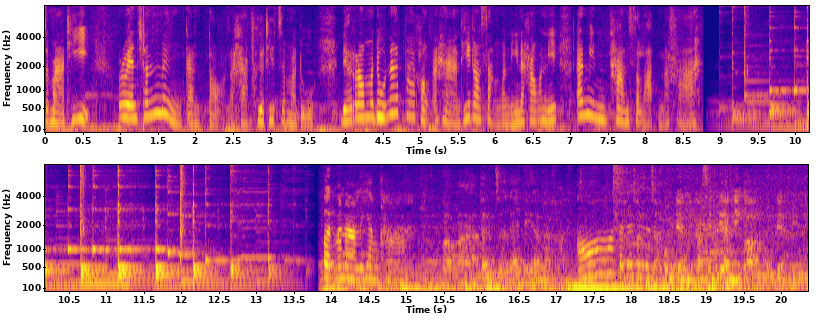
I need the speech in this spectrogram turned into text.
จะมาที่บริเวณชั้นหนึ่งกันต่อนะคะ เพื่อที่จะมาดู เดี๋ยวเรามาดูหน้าตาของอาหารที่เราสั่งวันนี้นะคะ วันนี้แอดมินทานสลัดนะคะเปิดมานานหรือยังคะประมาณตอนนี้เจอได้เดือนละครับอ๋อจะได้จะเดือนจะครบเดือนหนึ่งแล้วสิ้นเดือนนี้ก็ครบเดือนหนึ่งอ๋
